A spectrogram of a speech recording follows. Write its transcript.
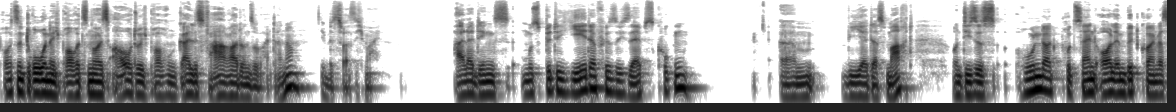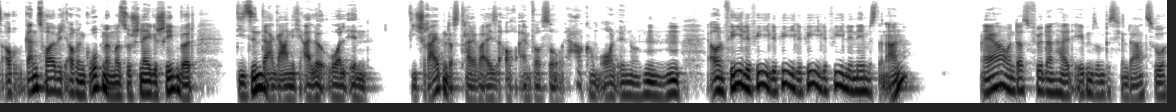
brauche jetzt eine Drohne, ich brauche jetzt ein neues Auto, ich brauche ein geiles Fahrrad und so weiter, ne? Ihr wisst, was ich meine. Allerdings muss bitte jeder für sich selbst gucken, ähm, wie er das macht. Und dieses 100% All in Bitcoin, was auch ganz häufig auch in Gruppen immer so schnell geschrieben wird, die sind da gar nicht alle All in. Die schreiben das teilweise auch einfach so, ja, komm All in und hm, hm. Ja, und viele, viele, viele, viele, viele nehmen es dann an. Naja, und das führt dann halt eben so ein bisschen dazu,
